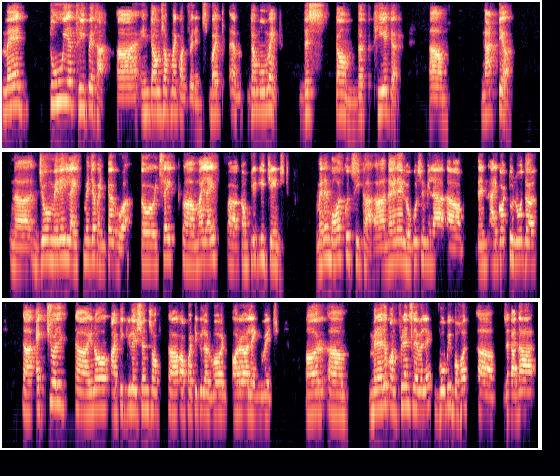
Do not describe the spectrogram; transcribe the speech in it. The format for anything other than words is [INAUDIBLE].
मैं टू या थ्री पे था in terms of my confidence but the moment this term the theatre नाट्य जो मेरे लाइफ में जब एंटर हुआ तो it's like my life completely changed मैंने बहुत कुछ सीखा नए नए लोगों से मिला then I got to know the uh, actual uh, you know articulations of uh, a particular word or a language. और uh, मेरा जो कॉन्फिडेंस लेवल है वो भी बहुत uh, ज़्यादा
